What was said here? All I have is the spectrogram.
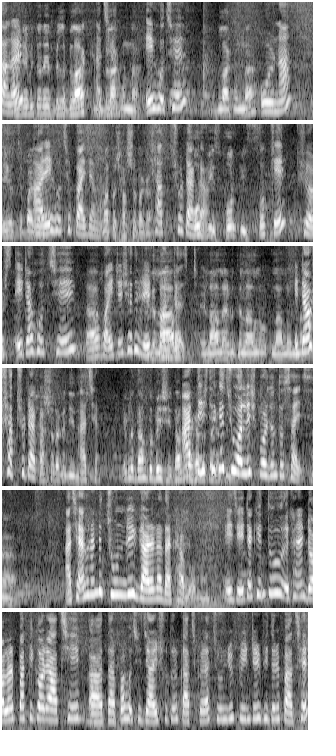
কালার। এর ভিতরে ব্ল্যাক আচ্ছা ব্ল্যাক ওন্না এই হচ্ছে ব্ল্যাক ওন্না ওড়না এই হচ্ছে আর এই হচ্ছে পায়জামা। মাত্র সাতশো টাকা। সাতশো ফোর টাকা। পিস পিস ওকে শর্টস এটা হচ্ছে হোয়াইটের সাথে রেড লাল কন্ট্রাস্ট। এই লালের ভিতরে লাল লাল ওন্না এটাও সাতশো টাকা। সাতশো টাকা দিয়ে দিচ্ছি। আচ্ছা। এগুলোর দাম তো বেশি দাম তো আটত্রিশ থেকে টাকা ছিল। চুয়াল্লিশ পর্যন্ত সাইজ হ্যাঁ। আচ্ছা এখন একটা চুনরি গাড়াটা দেখাবো। এই যে এটা কিন্তু এখানে ডলার পাতি করা আছে তারপর হচ্ছে জারি সুতোর কাজ করা চুনরি প্রিন্টের ভিতরে পাচ্ছেন।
